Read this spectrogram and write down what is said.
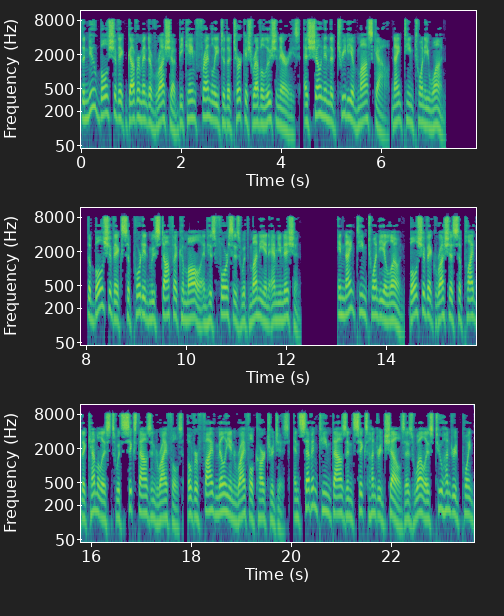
The new Bolshevik government of Russia became friendly to the Turkish revolutionaries, as shown in the Treaty of Moscow 1921. The Bolsheviks supported Mustafa Kemal and his forces with money and ammunition. In 1920 alone, Bolshevik Russia supplied the Kemalists with 6,000 rifles, over 5 million rifle cartridges, and 17,600 shells as well as 200.6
